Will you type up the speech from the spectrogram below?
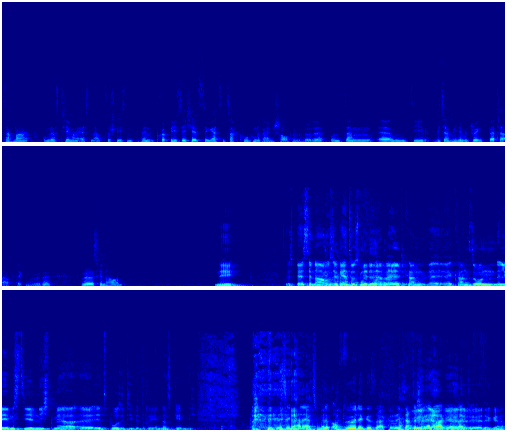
Sag mal, um das Thema Essen abzuschließen, wenn Pröppi sich jetzt den ganzen Tag Kuchen reinschaufeln würde und dann ähm, die Vitamine mit Drink Better abdecken würde, würde das hinhauen? Nee. Das beste Nahrungsergänzungsmittel der Welt kann, äh, kann so einen Lebensstil nicht mehr äh, ins Positive drehen. Das geht nicht. Deswegen hat er zum Glück auch Würde gesagt. Ich dachte schon, er ja, sagt Würde, er sagt, Würde, genau.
